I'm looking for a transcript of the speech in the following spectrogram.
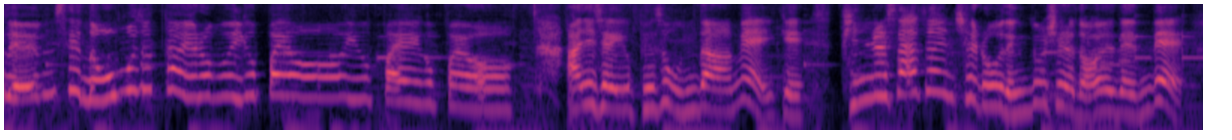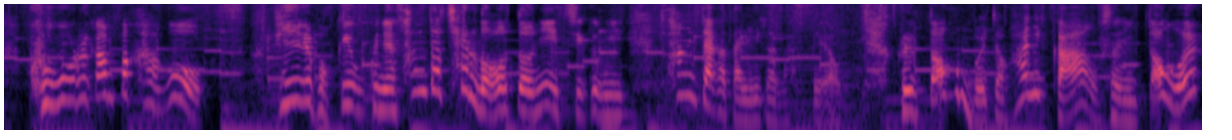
냄새 너무 좋다 여러분. 이것 봐요 이것 봐요 이것 봐요. 아니 제가 이거 배송 온 다음에 이게 비닐을 싸진 채로 냉동실에 넣어야 되는데 그거를 깜빡하고 비닐을 벗기고 그냥 상자 채로 넣었더니 지금 이 상자가 난리가 났어요. 그리고 떡은 멀쩡하니까 우선 이 떡을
